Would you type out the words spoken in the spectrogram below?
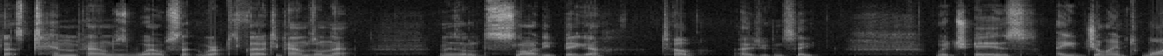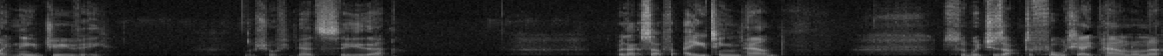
That's £10 as well so we're up to £30 on that. And there's a slightly bigger tub as you can see which is a giant white knee juvie. Not sure if you'll be able to see that. But that's up for £18 so which is up to £48 on a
